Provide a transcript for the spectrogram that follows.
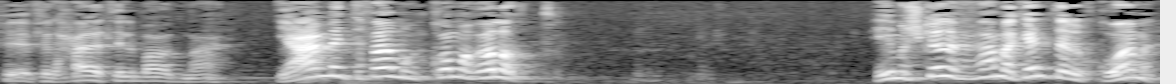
في الحالات اللي بقعد معاها. يا عم أنت فاهم القوامة غلط. هي مشكلة في فهمك أنت للقوامة.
